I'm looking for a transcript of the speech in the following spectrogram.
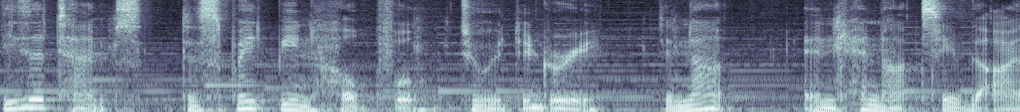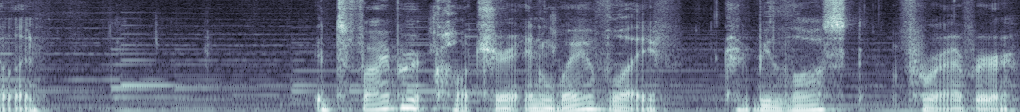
These attempts, despite being helpful to a degree, did not and cannot save the island. Its vibrant culture and way of life could be lost forever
